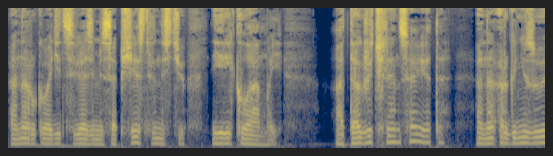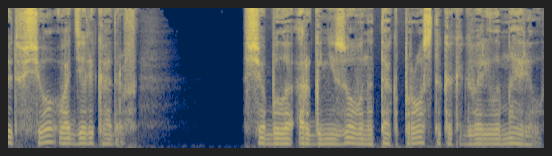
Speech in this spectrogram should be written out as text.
она руководит связями с общественностью и рекламой, а также член совета. Она организует все в отделе кадров. Все было организовано так просто, как и говорила Мэрил.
